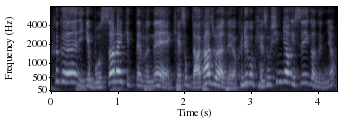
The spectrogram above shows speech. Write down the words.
흑은 이게 못 살아 있기 때문에 계속 나가줘야 돼요. 그리고 계속 신경이 쓰이거든요.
